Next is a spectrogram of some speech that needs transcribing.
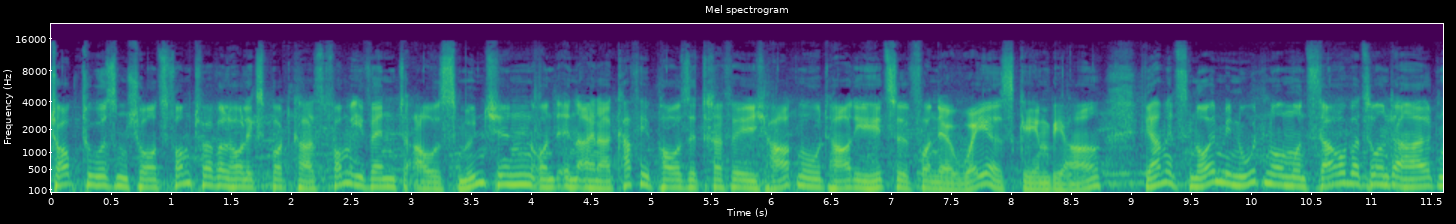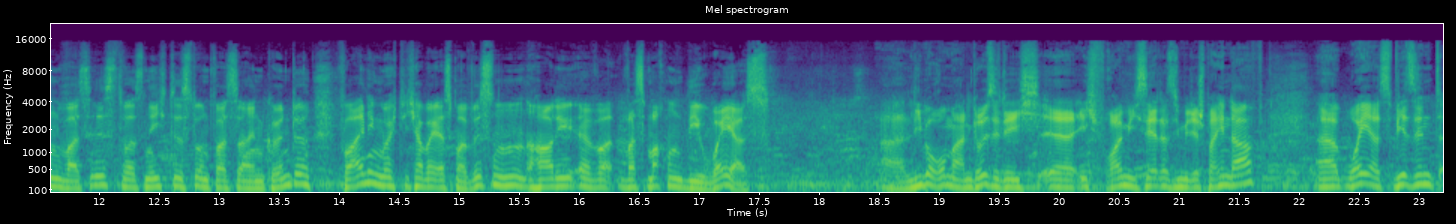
Talk Tourism Shorts vom Travelholics Podcast vom Event aus München und in einer Kaffeepause treffe ich Hartmut Hardy Hitzel von der Wayers GmbH. Wir haben jetzt neun Minuten, um uns darüber zu unterhalten, was ist, was nicht ist und was sein könnte. Vor allen Dingen möchte ich aber erstmal wissen, Hardy, äh, was machen die Wayers? Äh, lieber Roman, grüße dich. Äh, ich freue mich sehr, dass ich mit dir sprechen darf. Äh, Wayers, wir sind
